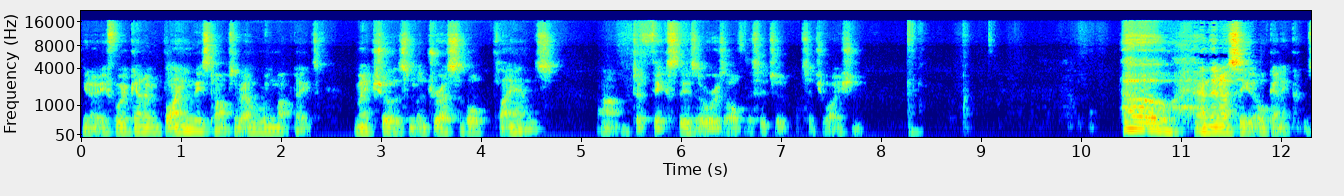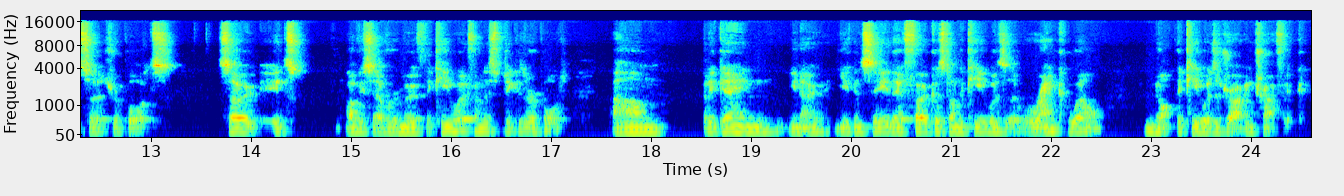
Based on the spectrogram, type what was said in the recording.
You know, if we're going to blame these types of algorithm updates, make sure there's some addressable plans um, to fix this or resolve the situ- situation. Oh, and then I see organic search reports. So it's obviously I've removed the keyword from this particular report. Um, but again, you know, you can see they're focused on the keywords that rank well, not the keywords that are driving traffic.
